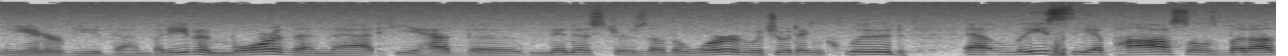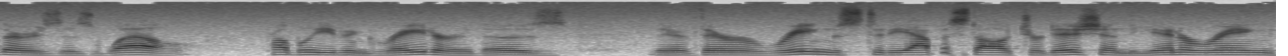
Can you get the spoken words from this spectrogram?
He interviewed them. But even more than that, he had the ministers of the word, which would include at least the apostles, but others as well. Probably even greater. Those there, there are rings to the apostolic tradition, the inner ring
